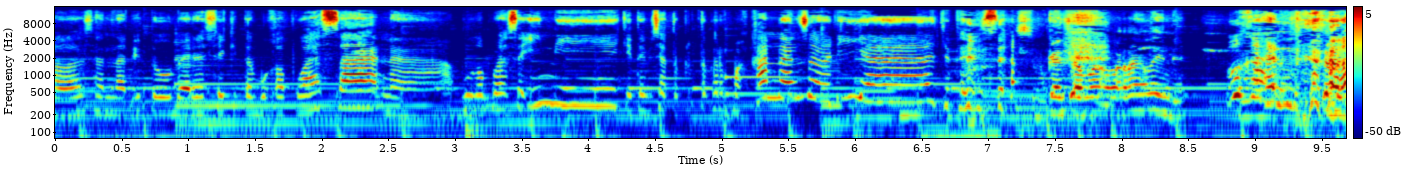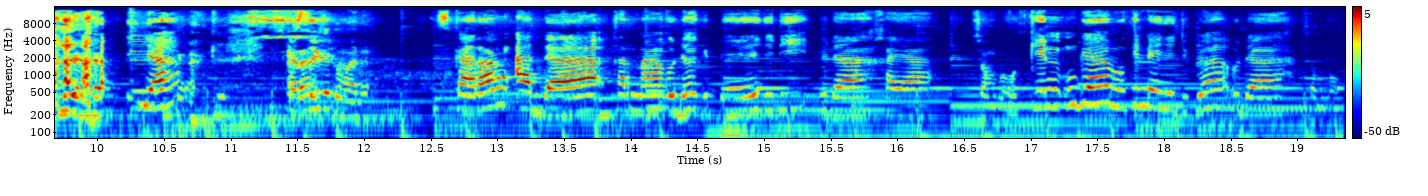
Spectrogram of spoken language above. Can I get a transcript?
kalau sanat itu beresnya kita buka puasa nah buka puasa ini kita bisa tuker-tuker makanan sama dia kita bisa Bukan sama orang lain ya. bukan Sama dia ya. iya Oke. Sekarang dia ke mana? sekarang ada karena udah gede jadi udah kayak Sombong. mungkin enggak mungkin dia juga udah Sombong.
